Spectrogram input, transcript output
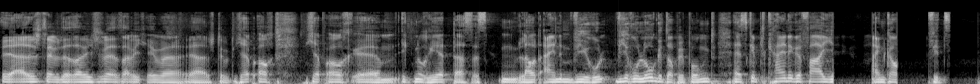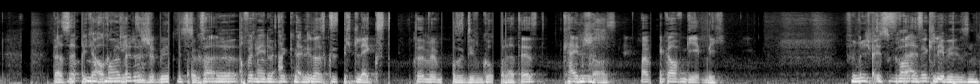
Ja, das stimmt, das habe ich, das habe ich immer, ja, stimmt. Ich habe auch, ich habe auch ähm, ignoriert, dass es laut einem Viro Virologe Doppelpunkt, es gibt keine Gefahr, jeden Einkauf. Das ist natürlich auch ein bitte? klassische Bild, Ist gerade- auch wenn du übers Gesicht leckst mit einem positiven Corona-Test. Keine Chance. Beim Einkaufen geht nicht. Für mich bist Ist- du gerade ist weg Clip. gewesen.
